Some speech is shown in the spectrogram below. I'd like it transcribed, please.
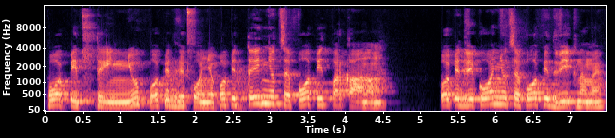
По підтинню, по підвіконню. По підтинню це по під парканом. По підвіконню це по під вікнами.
